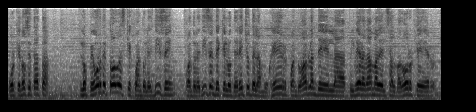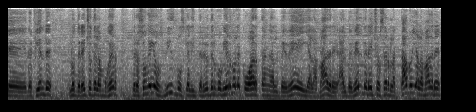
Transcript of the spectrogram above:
Porque no se trata. Lo peor de todo es que cuando les dicen, cuando les dicen de que los derechos de la mujer, cuando hablan de la primera dama del Salvador que, que defiende los derechos de la mujer, pero son ellos mismos que al interior del gobierno le coartan al bebé y a la madre, al bebé el derecho a ser lactado y a la madre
